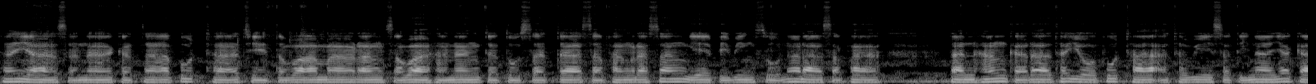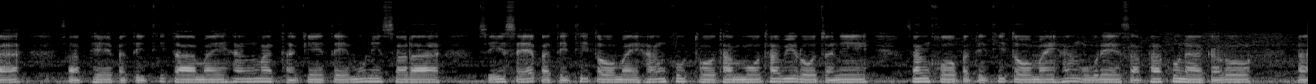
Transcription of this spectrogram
ชยาสนากตาพุทธาเจตวามารังสวาหานังจตุสัตตาสพังรสังเยปิวิงสุนาราสภา ตันหังกราทโยพุทธาอัทวีสตินายกาสัพเพปฏิทิตาไมหังมัทธเกเตมุนิสราสีเสปฏิทิโตไมหังพุทโธธรรมโมทวิโรจเนสังโฆปฏิทิโตไมหังอุเรสัพพคุณากโร อั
